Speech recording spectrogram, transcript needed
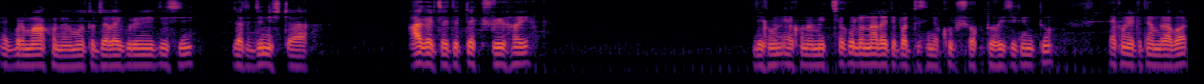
একবার মাখনের মতো জ্বালাই করে নিতেছি, যাতে জিনিসটা আগের চাইতে টেকসই হয়। দেখুন, এখন আমি ইচ্ছা করলেও নাড়াইতে পারতেছি না, খুব শক্ত হয়েছে কিন্তু। এখন এটাতে আমরা আবার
